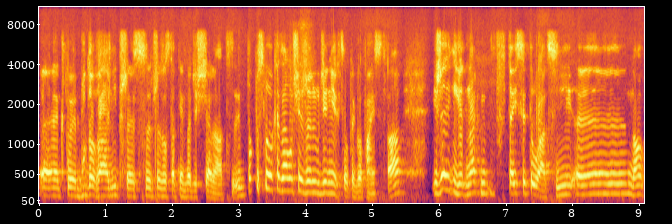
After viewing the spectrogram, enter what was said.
E, które budowali przez, przez ostatnie 20 lat. Po prostu okazało się, że ludzie nie chcą tego państwa i że jednak w tej sytuacji e, no,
